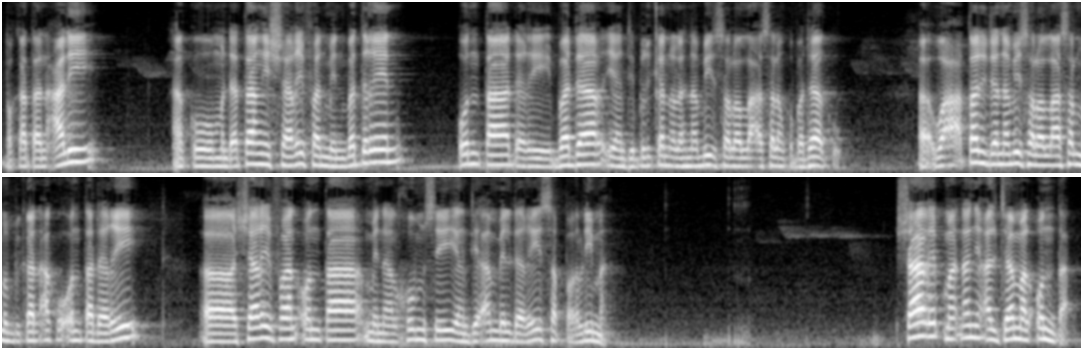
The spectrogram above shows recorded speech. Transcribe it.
perkataan Ali aku mendatangi syarifan min badrin unta dari badar yang diberikan oleh Nabi Shallallahu Alaihi Wasallam kepadaku uh, wa atani dan Nabi Shallallahu Alaihi Wasallam memberikan aku unta dari uh, syarifan unta minal khumsi yang diambil dari seperlima Syarib maknanya al-jamal unta.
